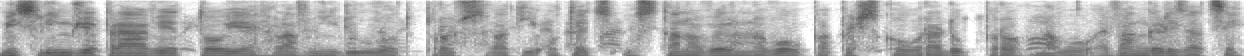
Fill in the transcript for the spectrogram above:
Myslím, že právě to je hlavní důvod, proč svatý otec ustanovil novou papežskou radu pro novou evangelizaci,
